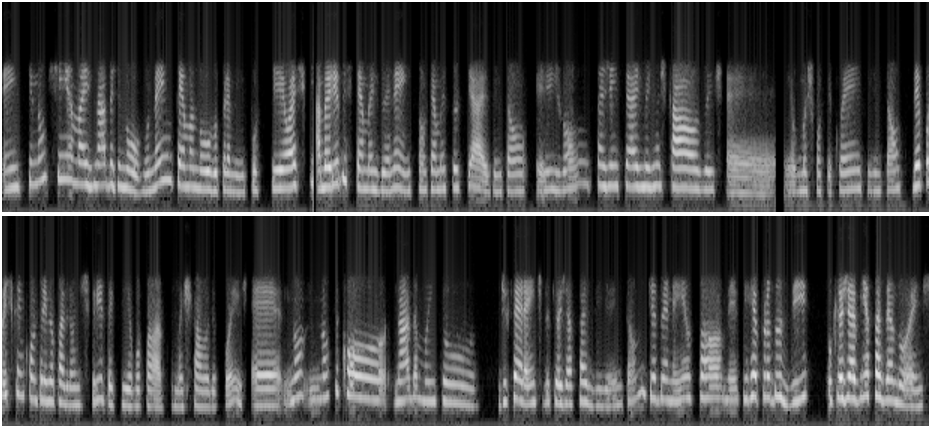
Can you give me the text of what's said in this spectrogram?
em que não tinha mais nada de novo, nem um tema novo para mim, porque eu acho que a maioria dos temas do Enem são temas sociais, então eles vão tangenciar as mesmas causas, é, algumas consequências. Então, depois que eu encontrei meu padrão de escrita, que eu vou falar com uma escala depois, é, não, não ficou nada muito diferente do que eu já fazia. Então, no dia do Enem, eu só meio que reproduzi o que eu já vinha fazendo antes.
